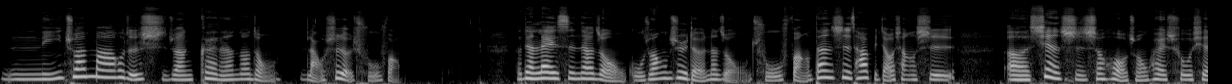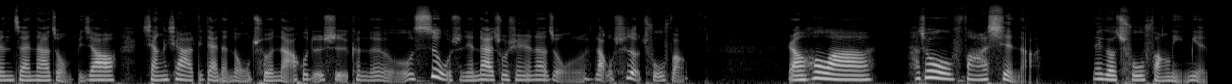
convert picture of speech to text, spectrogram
泥砖吗，或者是石砖盖的那种老式的厨房，有点类似那种古装剧的那种厨房，但是它比较像是呃，现实生活中会出现在那种比较乡下地带的农村啊，或者是可能四五十年代出现的那种老式的厨房。然后啊，他就发现啊，那个厨房里面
